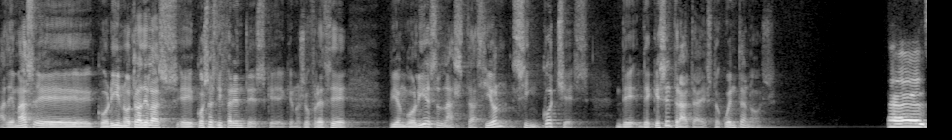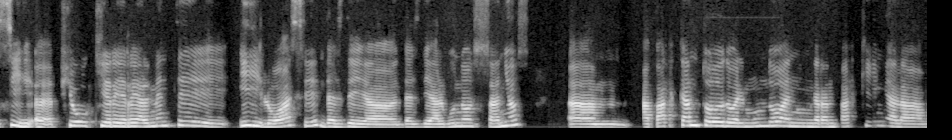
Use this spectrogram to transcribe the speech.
Además, eh, Corín, otra de las eh, cosas diferentes que, que, nos ofrece Piongoli es la estación sin coches. ¿De, de qué se trata esto? Cuéntanos. Eh, sí, eh, Pio quiere realmente y lo hace desde, uh, desde algunos años aparcan todo el mundo en un gran parking a la,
